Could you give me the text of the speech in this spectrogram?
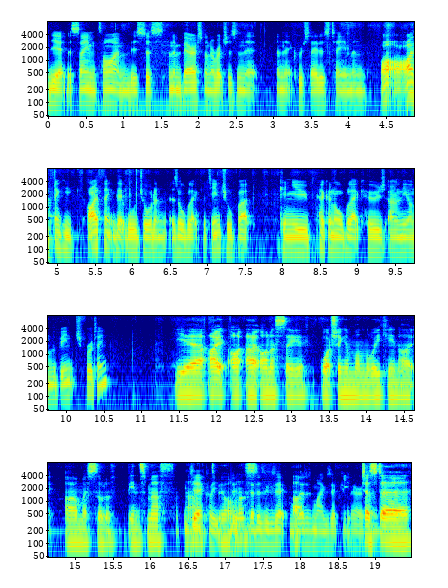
yeah, at the same time, there's just an embarrassment of riches in that in that Crusaders team, and I, I think he, I think that Will Jordan is All Black potential, but can you pick an All Black who's only on the bench for a team? Yeah, I, I, I honestly watching him on the weekend, I, I almost sort of Ben Smith. um, Exactly. to be Th- honest, that is exactly Uh, that is my exact comparison. just a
